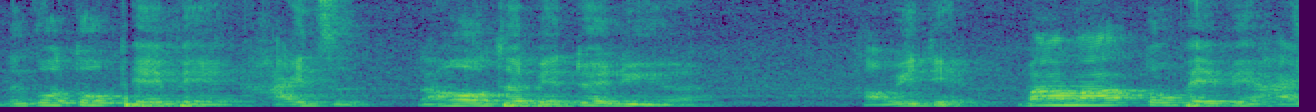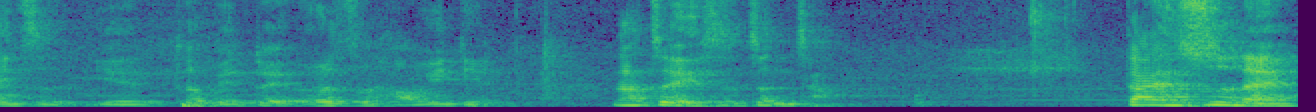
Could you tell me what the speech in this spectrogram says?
能够多陪陪孩子，然后特别对女儿好一点；妈妈多陪陪孩子，也特别对儿子好一点，那这也是正常。但是呢，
